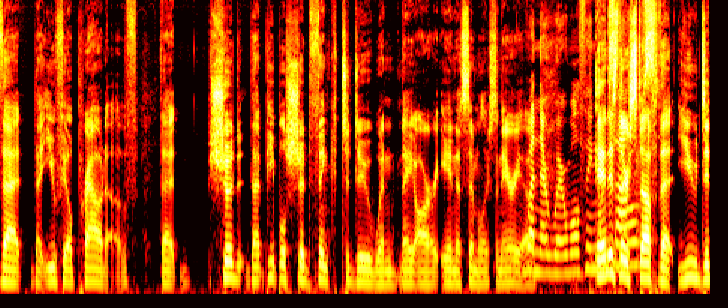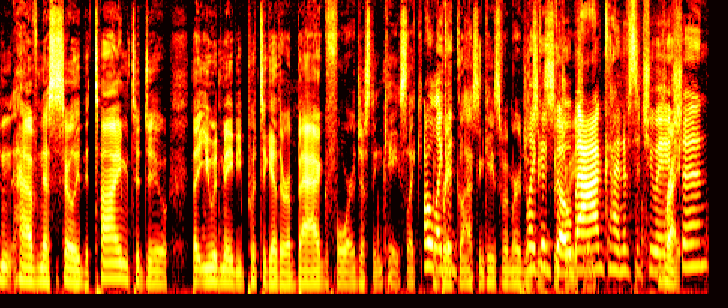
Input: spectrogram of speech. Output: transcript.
that that you feel proud of that should that people should think to do when they are in a similar scenario? when they're werewolfing and is there stuff that you didn't have necessarily the time to do that you would maybe put together a bag for just in case, like Oh, a like a- glass in case of emergency, like a situation. go bag kind of situation?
